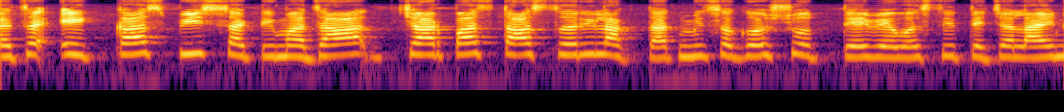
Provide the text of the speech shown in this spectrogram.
त्याचं एकाच पीससाठी माझा चार पाच तास तरी लागतात. मी सगळं शोधते व्यवस्थित त्याच्या लाईन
